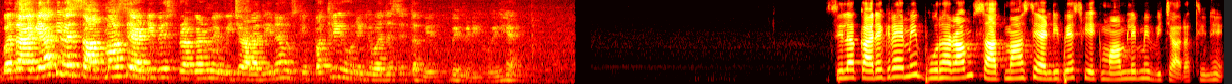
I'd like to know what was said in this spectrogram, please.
बताया गया कि वह सात माह से एनडीपीएस प्रकरण में विचाराधीन है, उसके पथरी होने की वजह से तबीयत बिगड़ी हुई है। जिला कारागृह में भूराराम सात माह से एनडीपीएस के एक मामले में विचाराधीन है।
